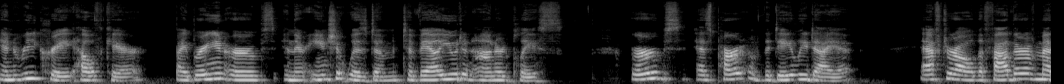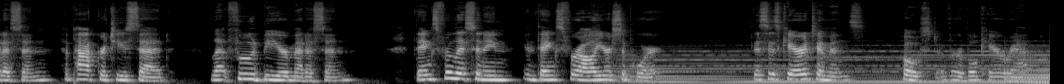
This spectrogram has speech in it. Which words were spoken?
and recreate healthcare by bringing herbs in their ancient wisdom to valued and honored place. Herbs as part of the daily diet. After all, the father of medicine, Hippocrates, said, Let food be your medicine. Thanks for listening, and thanks for all your support. This is Kara Timmons, host of Herbal Care Wrap.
